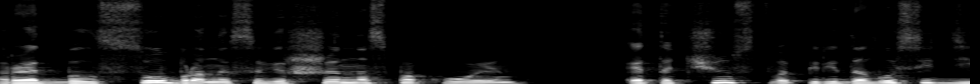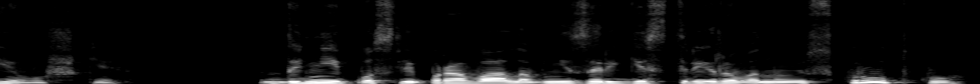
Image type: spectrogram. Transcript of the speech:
Ред был собран и совершенно спокоен. Это чувство передалось и девушке. Дни после провала в незарегистрированную скрутку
